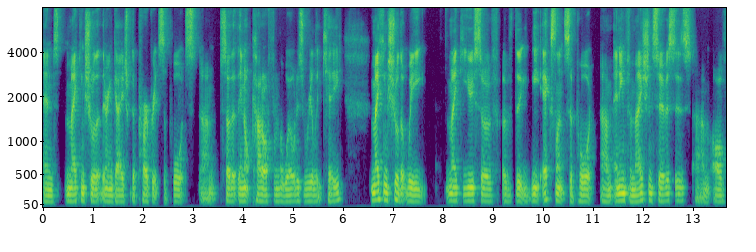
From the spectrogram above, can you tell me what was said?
and making sure that they're engaged with appropriate supports um, so that they're not cut off from the world is really key. Making sure that we make use of, of the, the excellent support um, and information services um, of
